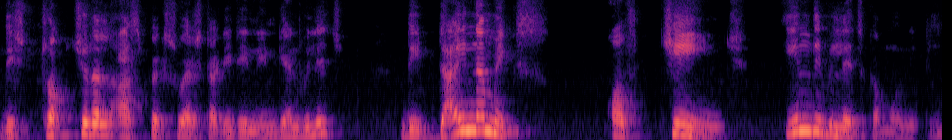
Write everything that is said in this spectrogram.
the structural aspects were studied in Indian village, the dynamics of change in the village community,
